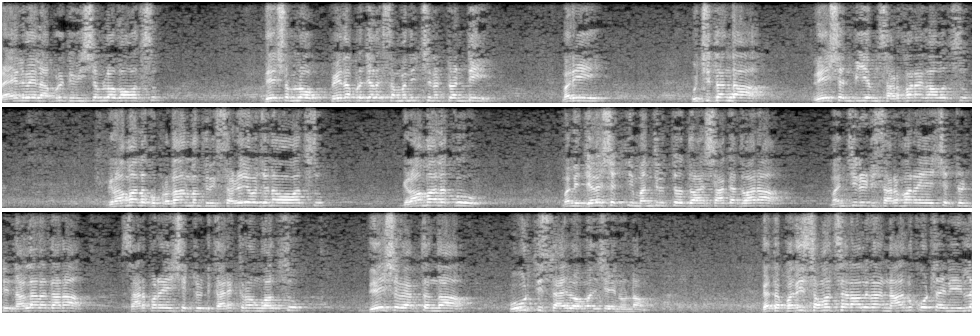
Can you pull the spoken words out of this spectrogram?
రైల్వేల అభివృద్ధి విషయంలో కావచ్చు దేశంలో పేద ప్రజలకు సంబంధించినటువంటి మరి ఉచితంగా రేషన్ బియ్యం సరఫరా కావచ్చు గ్రామాలకు ప్రధానమంత్రి సడ యోజన కావచ్చు గ్రామాలకు మళ్ళీ జలశక్తి మంత్రిత్వ శాఖ ద్వారా మంచినీటి సరఫరా చేసేటువంటి నల్లల ధర సరఫరా చేసేటువంటి కార్యక్రమం కావచ్చు. దేశవ్యాప్తంగా పూర్తి స్థాయిలో అమలు చేయనున్నాం గత పది సంవత్సరాలుగా నాలుగు కోట్ల ఇళ్ళ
